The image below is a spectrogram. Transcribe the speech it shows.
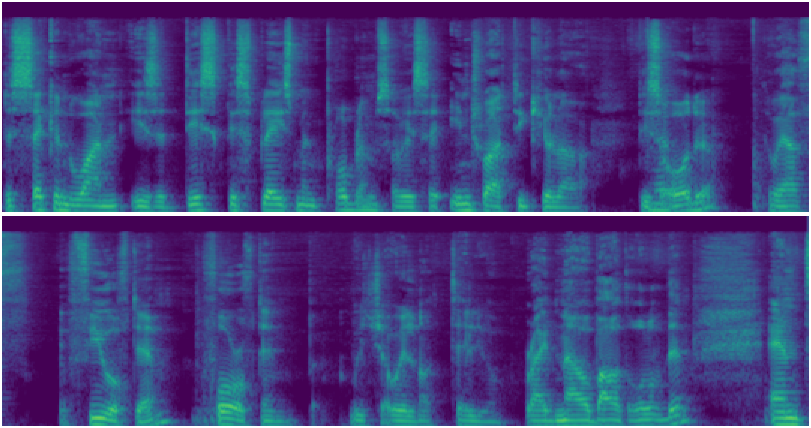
The second one is a disc displacement problem so it's an intraarticular disorder we have a few of them four of them which I will not tell you right now about all of them. And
